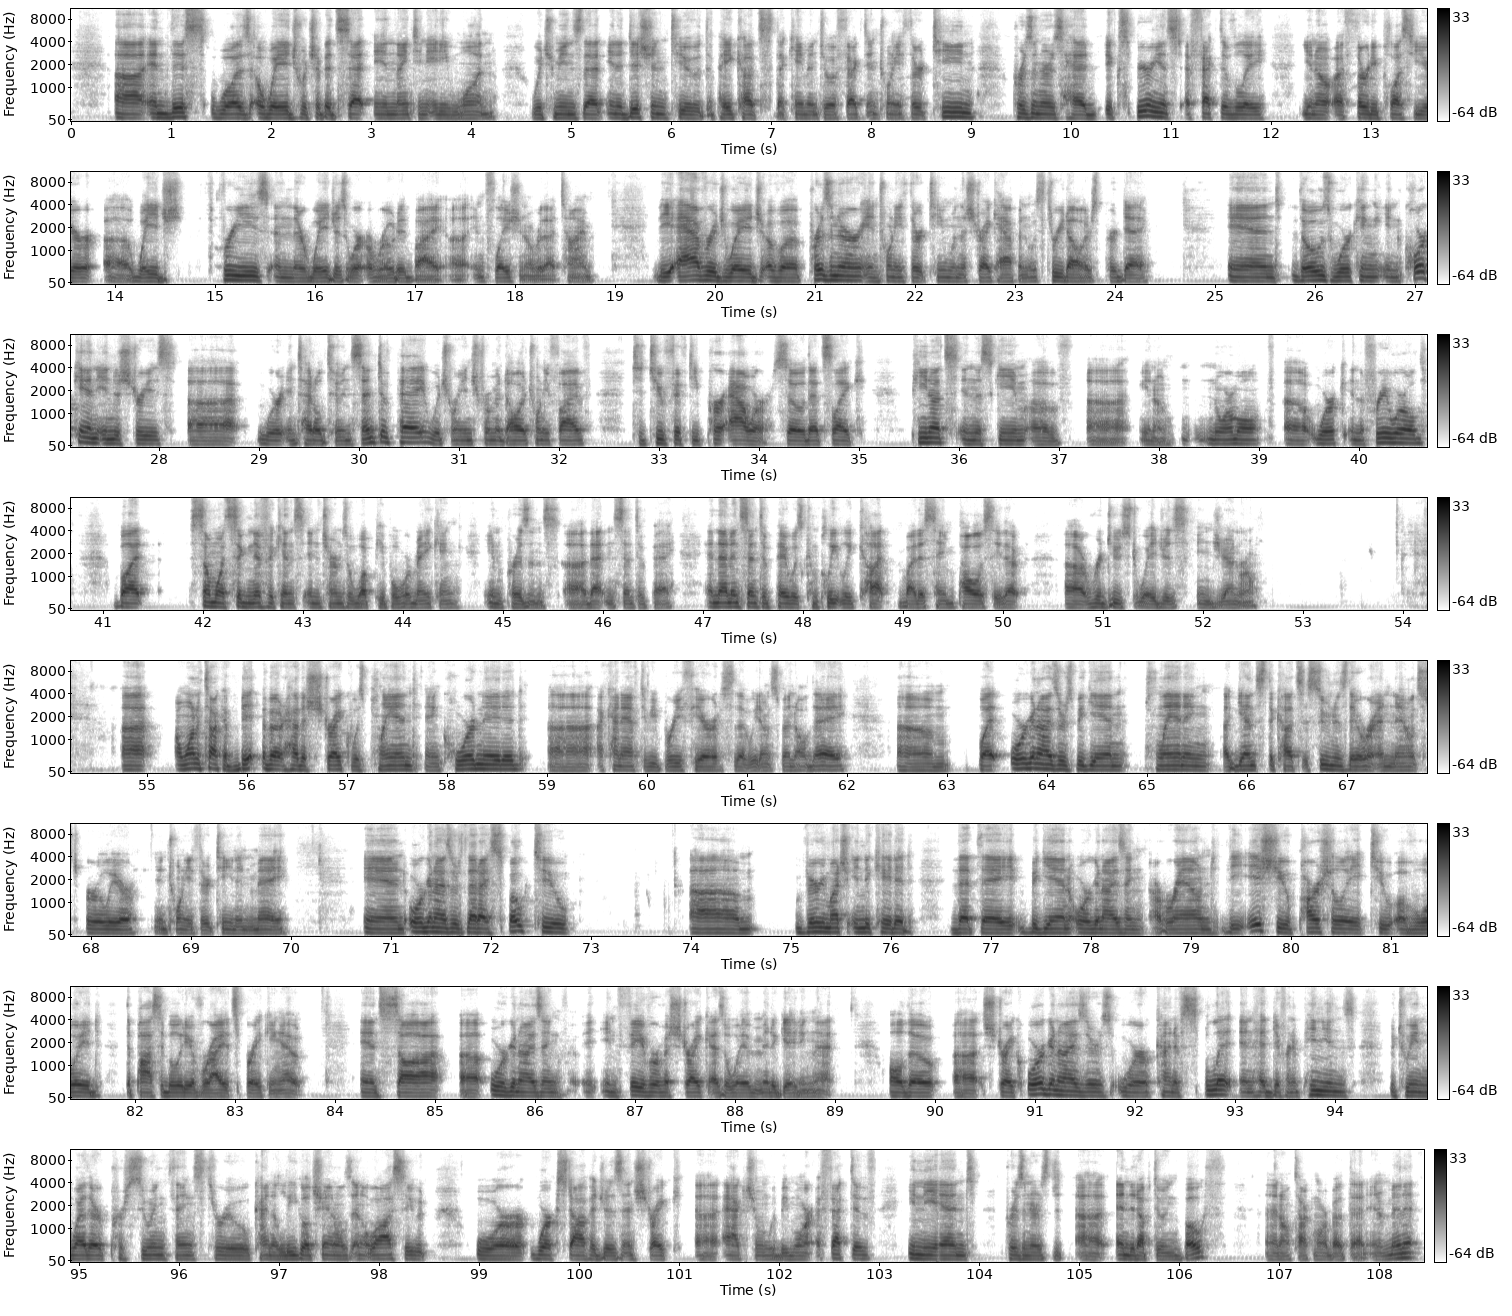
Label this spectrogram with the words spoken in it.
Uh, and this was a wage which had been set in 1981 which means that in addition to the pay cuts that came into effect in 2013, prisoners had experienced effectively, you know, a 30 plus year uh, wage freeze and their wages were eroded by uh, inflation over that time. The average wage of a prisoner in 2013 when the strike happened was $3 per day. And those working in Corcan industries uh, were entitled to incentive pay, which ranged from $1.25 to 250 per hour. So that's like peanuts in the scheme of uh, you know normal uh, work in the free world, but somewhat significance in terms of what people were making in prisons. Uh, that incentive pay, and that incentive pay was completely cut by the same policy that uh, reduced wages in general. Uh, I want to talk a bit about how the strike was planned and coordinated. uh, I kind of have to be brief here so that we don't spend all day. Um, but organizers began planning against the cuts as soon as they were announced earlier in 2013 in May. And organizers that I spoke to um, very much indicated that they began organizing around the issue partially to avoid the possibility of riots breaking out and saw uh, organizing in favor of a strike as a way of mitigating that. Although uh, strike organizers were kind of split and had different opinions between whether pursuing things through kind of legal channels in a lawsuit or work stoppages and strike uh, action would be more effective. In the end, prisoners uh, ended up doing both, and I'll talk more about that in a minute.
